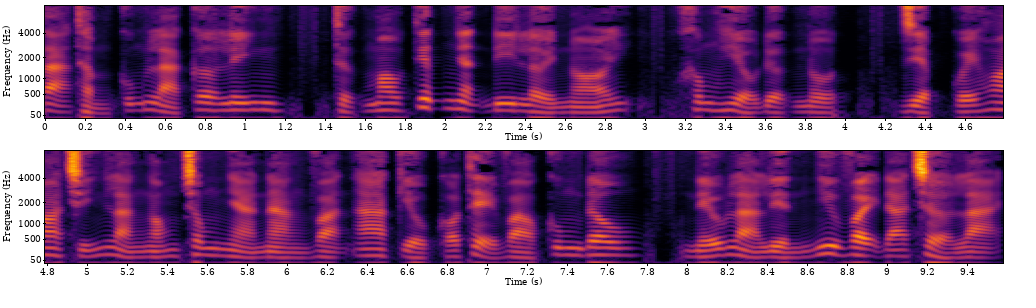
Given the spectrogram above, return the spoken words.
tạ thẩm cũng là cơ linh, thực mau tiếp nhận đi lời nói, không hiểu được nột, Diệp Quế Hoa chính là ngóng trong nhà nàng Vạn A Kiều có thể vào cung đâu, nếu là liền như vậy đã trở lại,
